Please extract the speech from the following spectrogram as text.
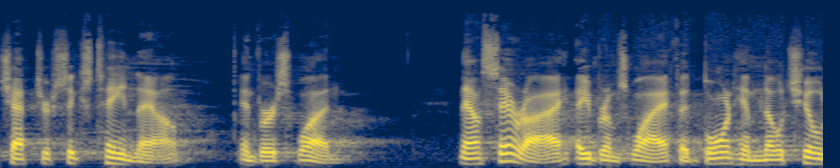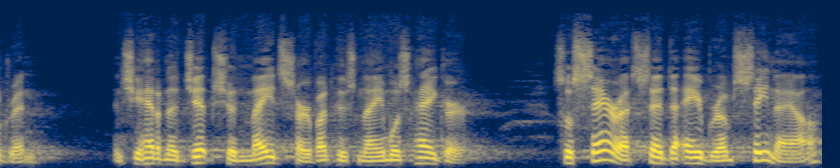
chapter 16 now in verse 1. Now Sarai, Abram's wife, had borne him no children, and she had an Egyptian maidservant whose name was Hagar. So Sarah said to Abram, See now,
